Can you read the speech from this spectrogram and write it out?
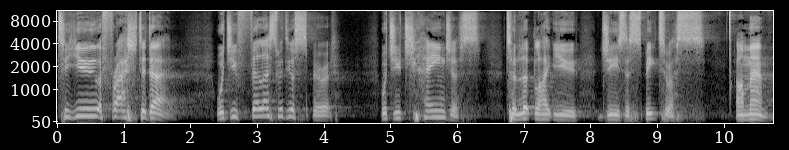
to you afresh today. Would you fill us with your spirit? Would you change us to look like you, Jesus? Speak to us. Amen.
